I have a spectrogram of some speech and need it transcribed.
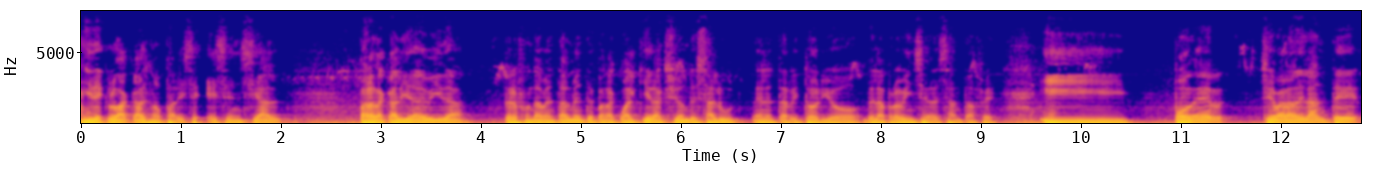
y de cloacas nos parece esencial para la calidad de vida, pero fundamentalmente para cualquier acción de salud en el territorio de la provincia de Santa Fe. Y poder llevar adelante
